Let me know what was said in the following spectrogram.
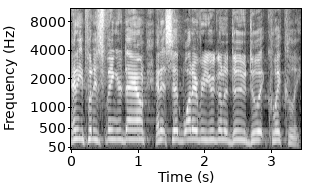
And he put his finger down, and it said, Whatever you're going to do, do it quickly.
